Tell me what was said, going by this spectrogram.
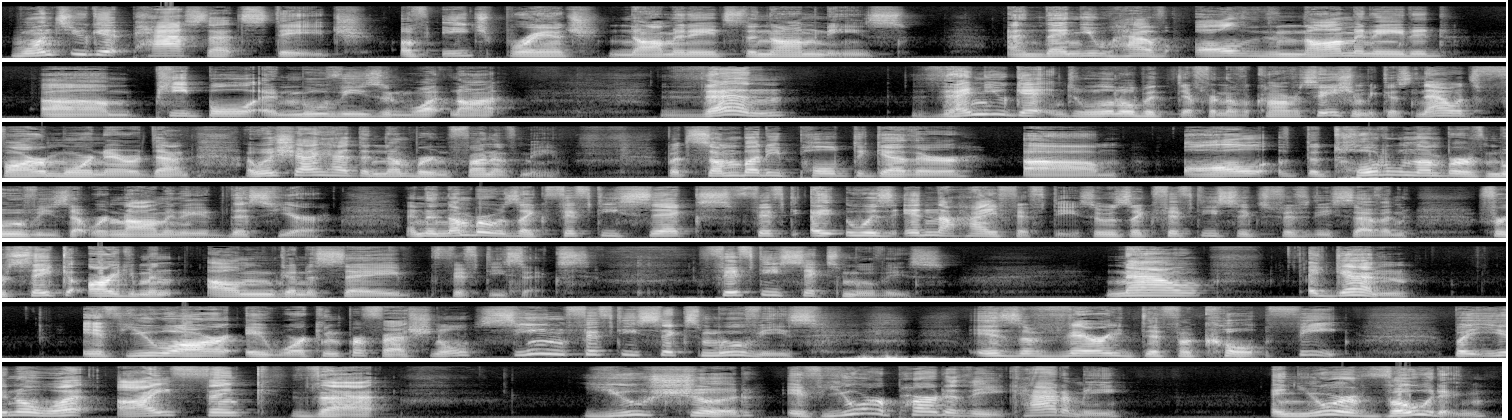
once you get past that stage of each branch nominates the nominees, and then you have all the nominated um, people and movies and whatnot, then then you get into a little bit different of a conversation because now it's far more narrowed down. I wish I had the number in front of me, but somebody pulled together um, all the total number of movies that were nominated this year. And the number was like 56 50 it was in the high 50s it was like 56 57 for sake of argument i'm gonna say 56 56 movies. Now again if you are a working professional seeing 56 movies is a very difficult feat. But you know what? I think that you should if you are part of the academy and you are voting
